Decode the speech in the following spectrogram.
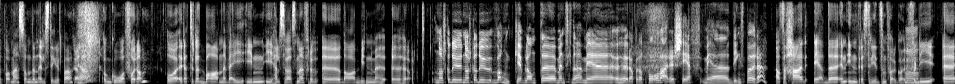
det på meg som den eldste i gruppa Ja. å gå foran. Og rett og slett bane vei inn i helsevesenet for å eh, da begynne med eh, høreapparat. Når skal, du, når skal du vanke blant eh, menneskene med høreapparat på og være sjef med dings på øret? Altså Her er det en indre strid som foregår. Fordi eh,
